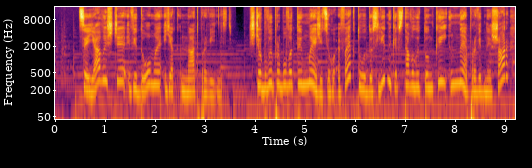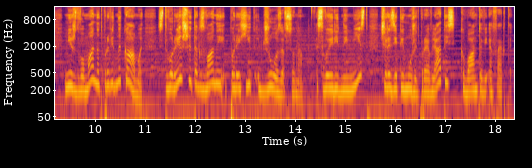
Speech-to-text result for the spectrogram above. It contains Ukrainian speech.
Це явище відоме як надпровідність. Щоб випробувати межі цього ефекту, дослідники вставили тонкий непровідний шар між двома надпровідниками, створивши так званий перехід Джозефсона, своєрідний міст, через який можуть проявлятись квантові ефекти.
